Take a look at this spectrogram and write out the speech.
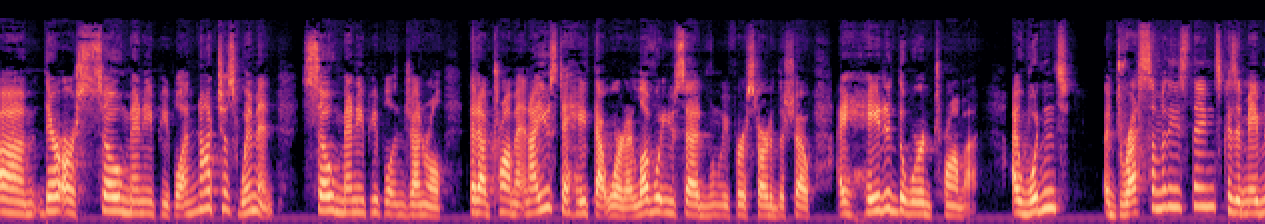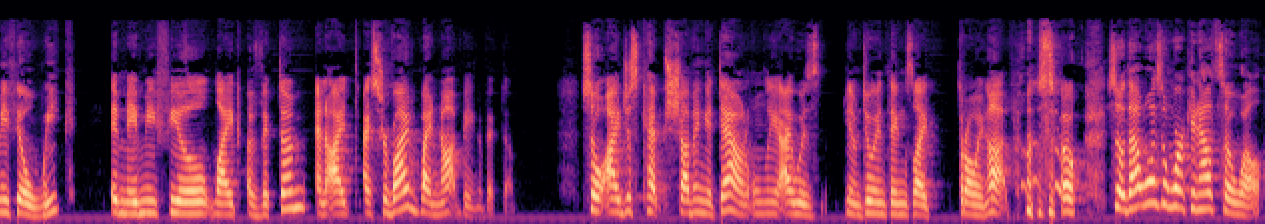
um, there are so many people, and not just women, so many people in general that have trauma. And I used to hate that word. I love what you said when we first started the show. I hated the word trauma. I wouldn't address some of these things because it made me feel weak. It made me feel like a victim. And I, I survived by not being a victim. So I just kept shoving it down. Only I was, you know, doing things like throwing up. so, so that wasn't working out so well.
